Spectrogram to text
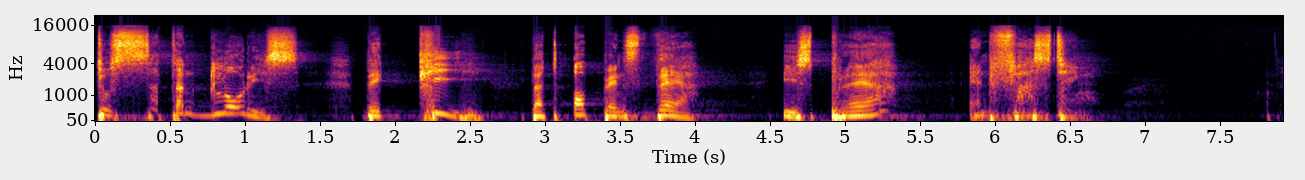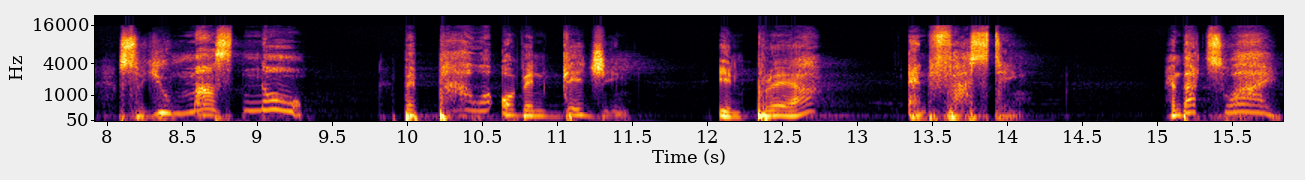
to certain glories, the key that opens there is prayer and fasting. So you must know the power of engaging in prayer and fasting. And that's why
